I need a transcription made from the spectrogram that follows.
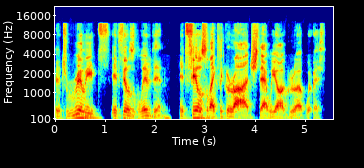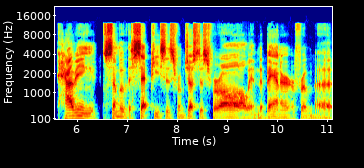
it's really it feels lived in. It feels like the garage that we all grew up with. Having some of the set pieces from Justice for All and the banner from uh,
